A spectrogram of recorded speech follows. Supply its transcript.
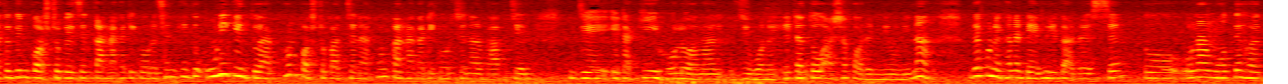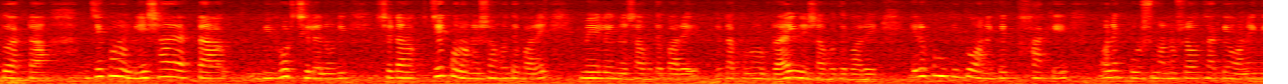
এতদিন কষ্ট পেয়েছেন, কান্নাকাটি করেছেন, কিন্তু উনি কিন্তু এখন কষ্ট পাচ্ছেন, এখন কান্নাকাটি করছেন আর ভাবছেন যে এটা কি হলো আমার জীবনে। এটা তো আশা করেননি উনি, না? দেখুন, এখানে ডেভিল কার্ড এসছে। তো ওনার মধ্যে হয়তো একটা যে কোনো নেশার একটা বিভোর ছিলেন উনি, সেটা যে কোনো নেশা হতে পারে মেয়েলি নেশা হতে পারে, এটা কোনো ড্রাই নেশা হতে পারে, এরকম কিন্তু অনেকে থাকে, অনেক পুরুষ মানুষরাও থাকে, অনেক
